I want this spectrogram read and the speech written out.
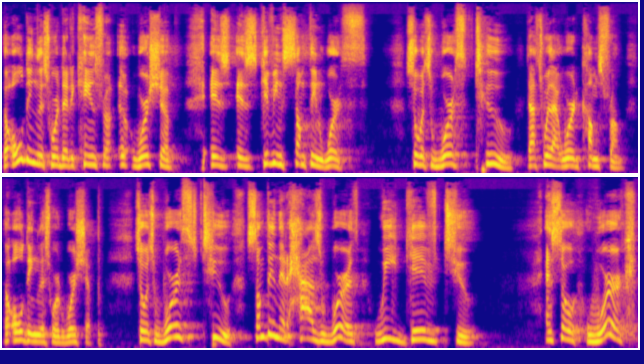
the old English word that it came from uh, worship is, is giving something worth. So it's worth to. That's where that word comes from. The old English word worship. So it's worth to. Something that has worth, we give to. And so work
